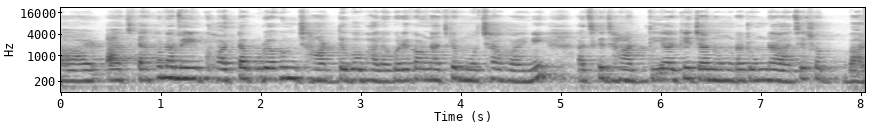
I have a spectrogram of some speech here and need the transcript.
আর আজ এখন আমি ঘরটা পুরো এখন ঝাঁট দেবো ভালো করে, কারণ আজকে মোছা হয়নি। আজকে ঝাঁট দিয়ে আর কি যা নোংরা টোংরা আছে সব বার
